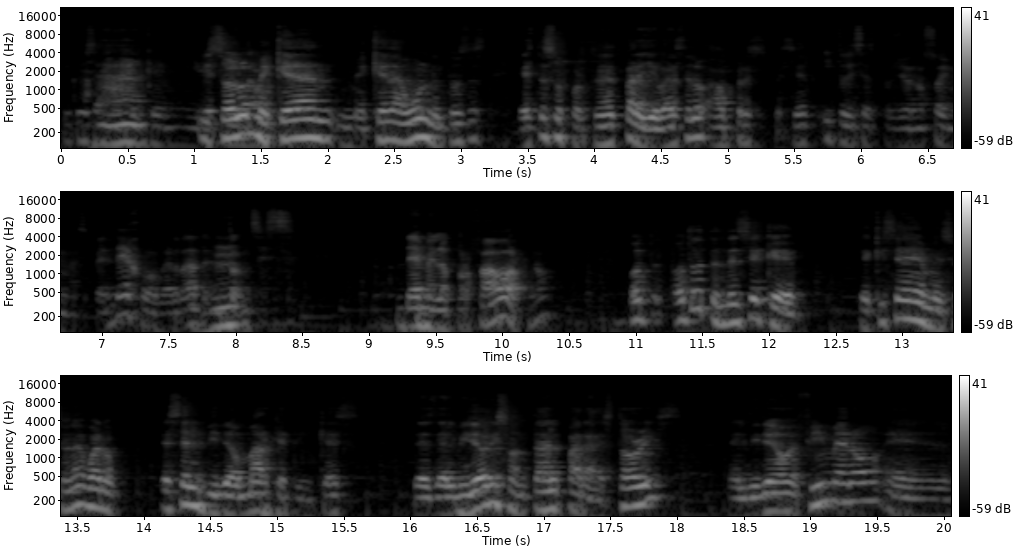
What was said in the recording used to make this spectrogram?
Y tú dices, ay, que mi Y solo me quedan me queda uno, entonces esta es su oportunidad para llevárselo a un precio especial. Y tú dices, pues yo no soy más pendejo, ¿verdad? Entonces, démelo por favor, ¿no? Otra, otra tendencia que, que aquí se menciona, bueno, es el video marketing, que es desde el video horizontal para stories, el video efímero, el,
